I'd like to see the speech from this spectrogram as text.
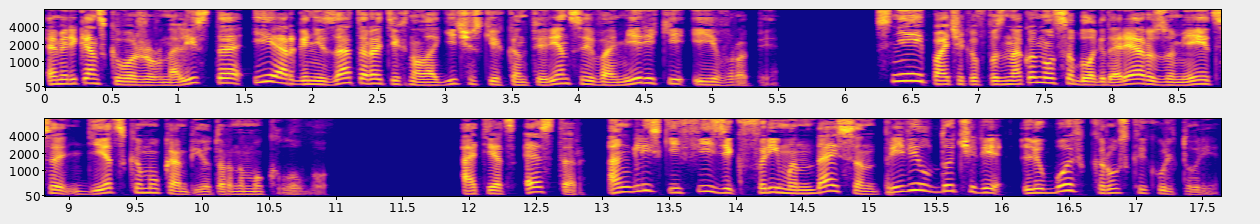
американского журналиста и организатора технологических конференций в Америке и Европе. С ней Пачиков познакомился благодаря, разумеется, детскому компьютерному клубу. Отец Эстер, английский физик Фриман Дайсон, привил дочери любовь к русской культуре.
